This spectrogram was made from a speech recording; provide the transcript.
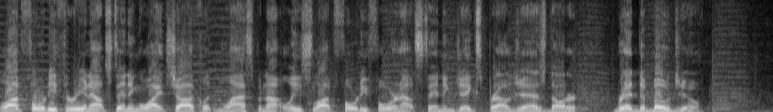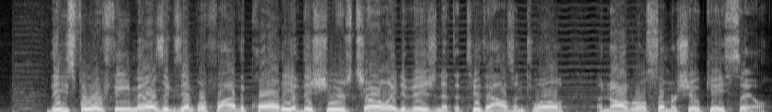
Lot 43, an outstanding white chocolate. And last but not least, Lot 44, an outstanding Jake's Proud Jazz daughter, bred to Bojo. These four females exemplify the quality of this year's Charolais division at the 2012 inaugural Summer Showcase sale.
